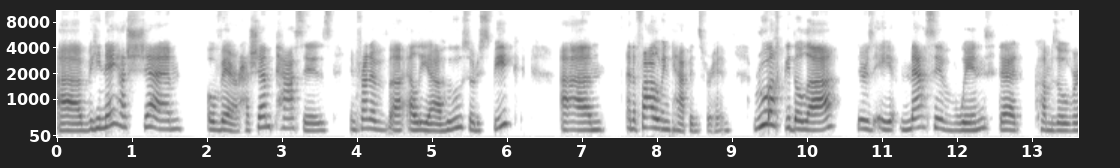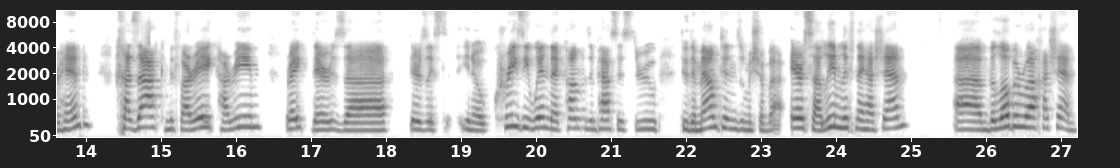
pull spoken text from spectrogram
Uh, Hashem over. Hashem passes in front of uh, Eliyahu, so to speak. Um, and the following happens for him. Ruach Gedolah, there's a massive wind that comes over him. Chazak, Mifarek, Harim, right? There's uh there's this you know crazy wind that comes and passes through through the mountains. Er Salim Lifnei Hashem, um, Veloberuach Hashem.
